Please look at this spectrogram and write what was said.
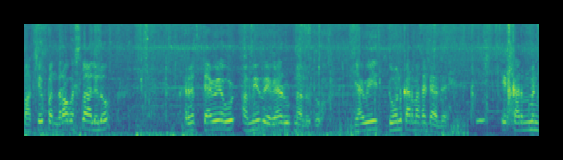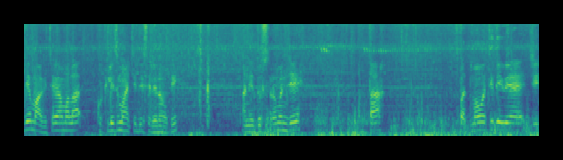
मागचे पंधरा ऑगस्टला आलेलो. खरंच त्यावेळी उ- आम्ही वेगळ्या रूटनं आलो होतो. यावेळी दोन कारणासाठी आलो आहे एक कारण म्हणजे मागच्या वेळी आम्हाला कुठलीच माची दिसली नव्हती. आणि दुसरं म्हणजे आत्ता पद्मावती देवी आहे जी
